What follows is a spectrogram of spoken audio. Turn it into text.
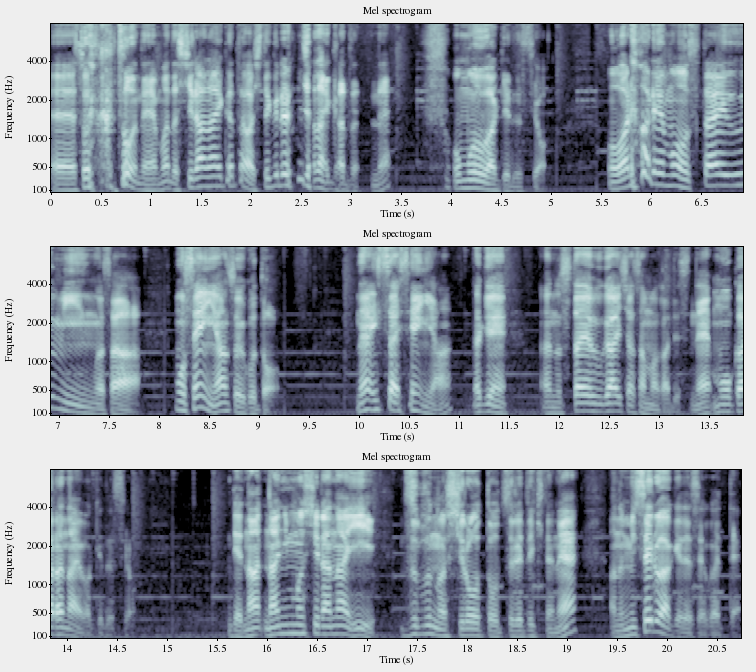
えー、そういうことをね、まだ知らない方はしてくれるんじゃないかとね、思うわけですよ。我々もスタイル民はさ、もうせんやん、そういうこと。ね、一切せんやん。だけん、あの、スタイル会社様がですね、儲からないわけですよ。で、何も知らないズブの素人を連れてきてね、あの、見せるわけですよ、こうやって。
